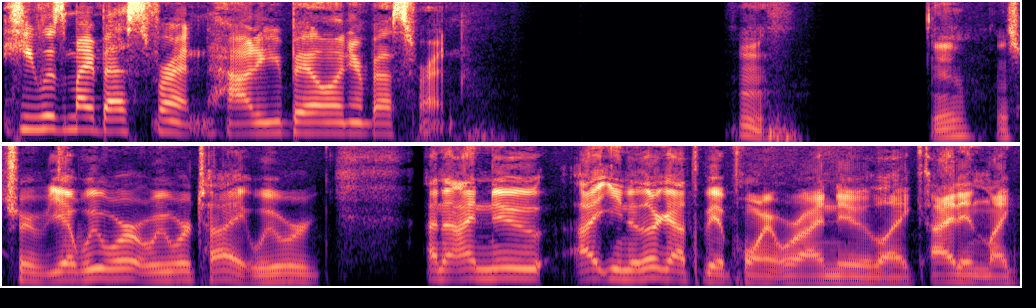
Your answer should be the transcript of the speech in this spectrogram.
he was my best friend. How do you bail on your best friend? Hmm. Yeah, that's true. Yeah, we were we were tight. We were, and I knew I you know there got to be a point where I knew like I didn't like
